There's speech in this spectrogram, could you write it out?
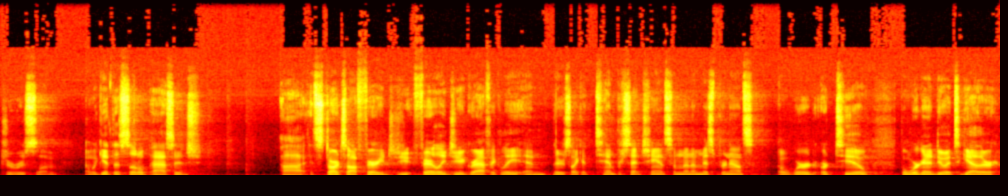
Jerusalem. And we get this little passage. Uh, it starts off very, fairly geographically, and there's like a 10% chance I'm going to mispronounce a word or two, but we're going to do it together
